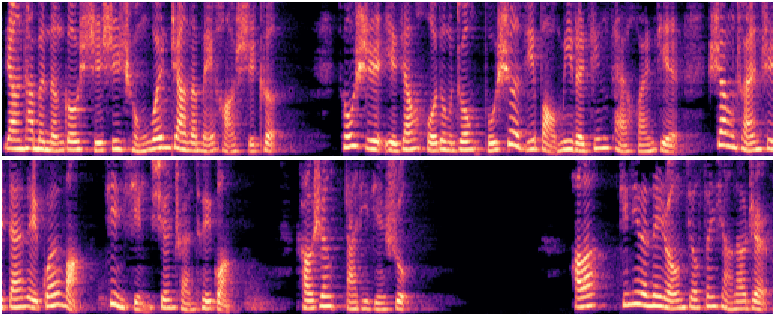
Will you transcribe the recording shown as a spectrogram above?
让他们能够实时重温这样的美好时刻。同时，也将活动中不涉及保密的精彩环节上传至单位官网进行宣传推广。考生答题结束。好了，今天的内容就分享到这儿。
